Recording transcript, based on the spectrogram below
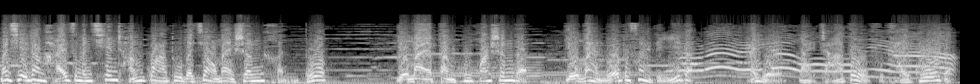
那些让孩子们牵肠挂肚的叫卖声很多，有卖半空花生的，有卖萝卜赛梨的，还有卖炸豆腐开锅的。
